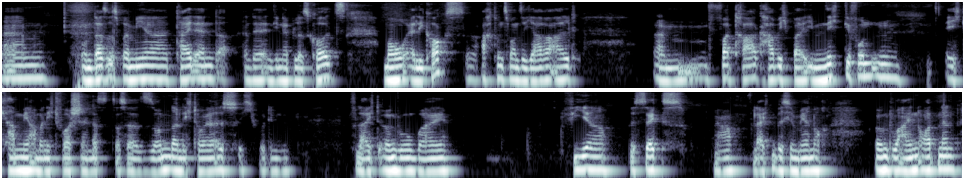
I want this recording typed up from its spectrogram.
Ähm, und das ist bei mir Tight End der Indianapolis Colts, Mo Ellie Cox, 28 Jahre alt. Ähm, Vertrag habe ich bei ihm nicht gefunden. Ich kann mir aber nicht vorstellen, dass, dass er sonderlich teuer ist. Ich würde ihn vielleicht irgendwo bei vier bis sechs, ja, vielleicht ein bisschen mehr noch irgendwo einordnen.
